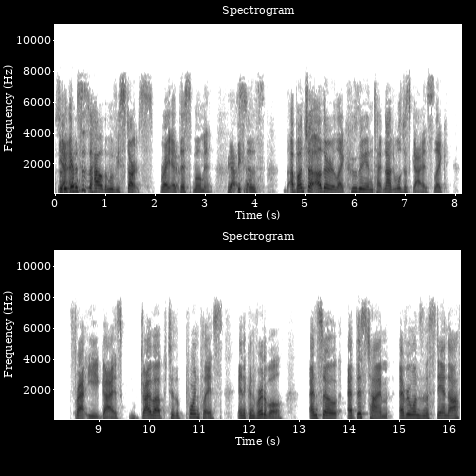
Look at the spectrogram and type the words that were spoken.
So yeah, get and this is how the movie starts, right at Yeah. this moment, yes. because a bunch of other like hooligan type, not well, just guys like frat y guys drive up to the porn place in a convertible, and so at this time everyone's in a standoff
